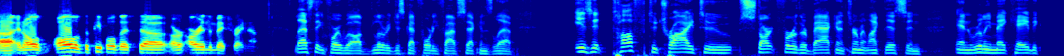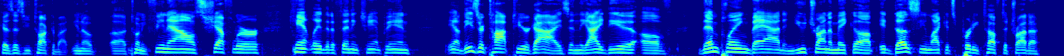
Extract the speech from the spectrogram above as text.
uh, and all all of the people that uh, are are in the mix right now. Last thing for you, Will. I've literally just got 45 seconds left. Is it tough to try to start further back in a tournament like this and and really make hay? Because as you talked about, you know, uh, Tony Finau, Scheffler, Cantlay, the defending champion. You know, these are top tier guys, and the idea of them playing bad and you trying to make up, it does seem like it's pretty tough to try to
